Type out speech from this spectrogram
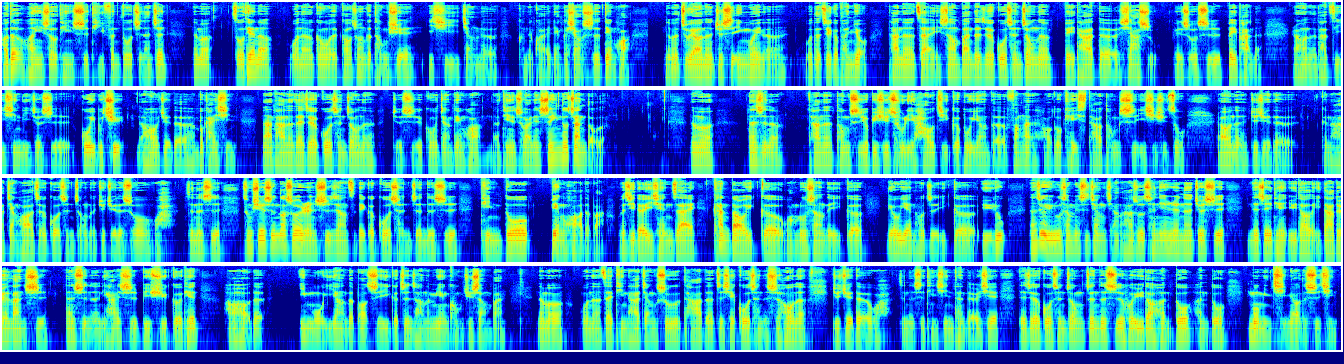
好的，欢迎收听实体分多指南针。那么昨天呢，我呢跟我的高中一个同学一起讲了可能快两个小时的电话。那么主要呢，就是因为呢，我的这个朋友他呢在上班的这个过程中呢，被他的下属可以说是背叛了。然后呢，他自己心里就是过意不去，然后觉得很不开心。那他呢，在这个过程中呢，就是跟我讲电话，那听得出来连声音都颤抖了。那么，但是呢，他呢，同时又必须处理好几个不一样的方案，好多 case，他要同时一起去做。然后呢，就觉得跟他讲话这个过程中呢，就觉得说，哇，真的是从学生到社会人士这样子的一个过程，真的是挺多。变化的吧。我记得以前在看到一个网络上的一个留言或者一个语录，那这个语录上面是这样讲：他说，成年人呢，就是在这一天遇到了一大堆烂事，但是呢，你还是必须隔天好好的一模一样的保持一个正常的面孔去上班。那么我呢，在听他讲述他的这些过程的时候呢，就觉得哇。真的是挺心疼的，而且在这个过程中，真的是会遇到很多很多莫名其妙的事情。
